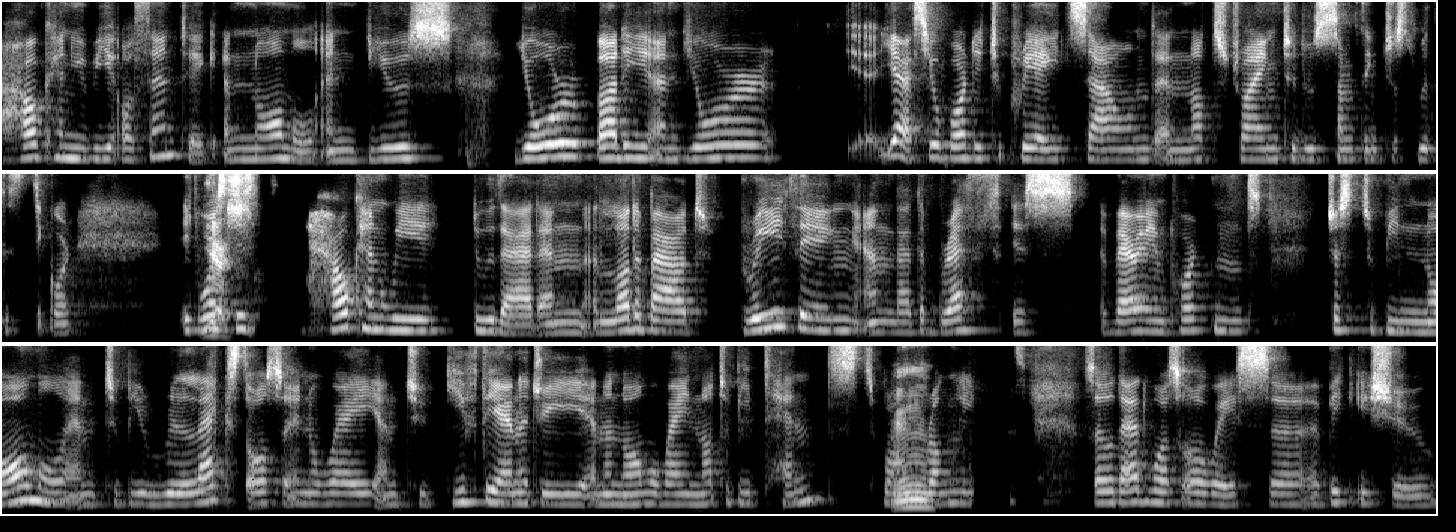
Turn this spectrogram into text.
how can you be authentic and normal and use your body and your yes your body to create sound and not trying to do something just with a stick or it was yes. this how can we do that and a lot about breathing and that the breath is very important just to be normal and to be relaxed also in a way and to give the energy in a normal way not to be tensed mm. wrongly so that was always uh, a big issue.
